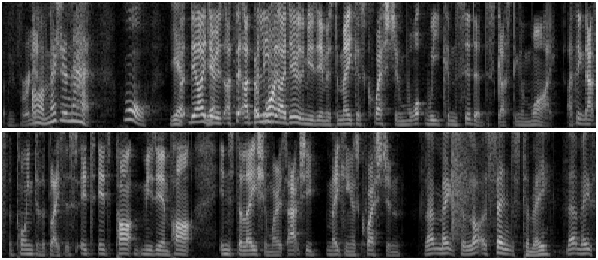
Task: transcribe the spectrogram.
that'd be brilliant. Oh, imagine that. Whoa. Yeah. But the idea yeah. is, I, th- I believe why- the idea of the museum is to make us question what we consider disgusting and why. I think that's the point of the place. It's it's, it's part museum, part installation, where it's actually making us question. That makes a lot of sense to me. That makes,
